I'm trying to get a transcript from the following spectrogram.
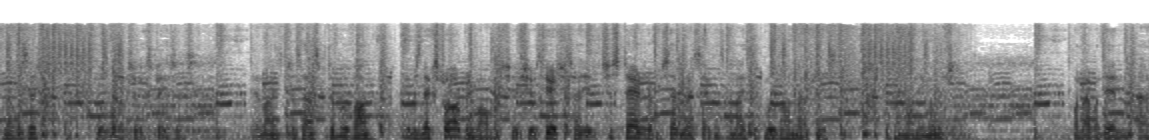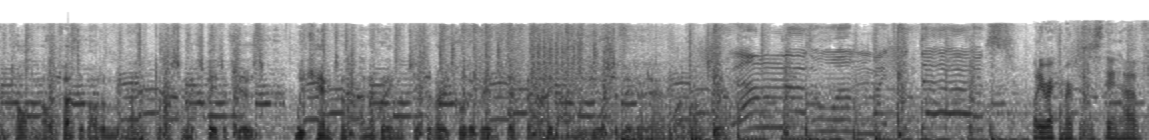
And that was it. With one or two expletives. And I just asked her to move on. It was an extraordinary moment. She, she was here to tell you, just stared at her for seven or eight seconds, and I said, move on now, please. And then he moved. When I went in and told him how I felt about him, and there were some expletive used, we came to an agreement. It's a very good agreement for FAI, and you've used the figure there. Well done to you. What do you reckon, Murph? Does this thing have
